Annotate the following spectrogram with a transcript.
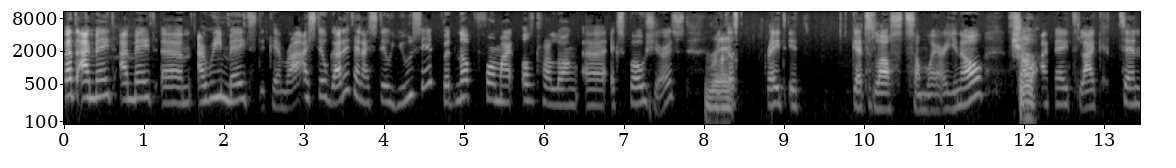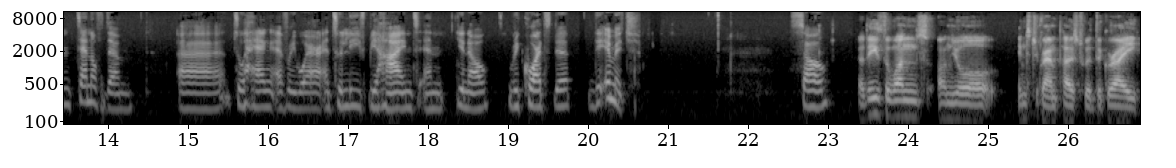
but I made I made um, I remade the camera. I still got it and I still use it, but not for my ultra long uh, exposures Right. because I'm afraid it gets lost somewhere, you know. Sure. So I made like 10, 10 of them uh, to hang everywhere and to leave behind, and you know, record the the image. So Are these the ones on your Instagram post with the grey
